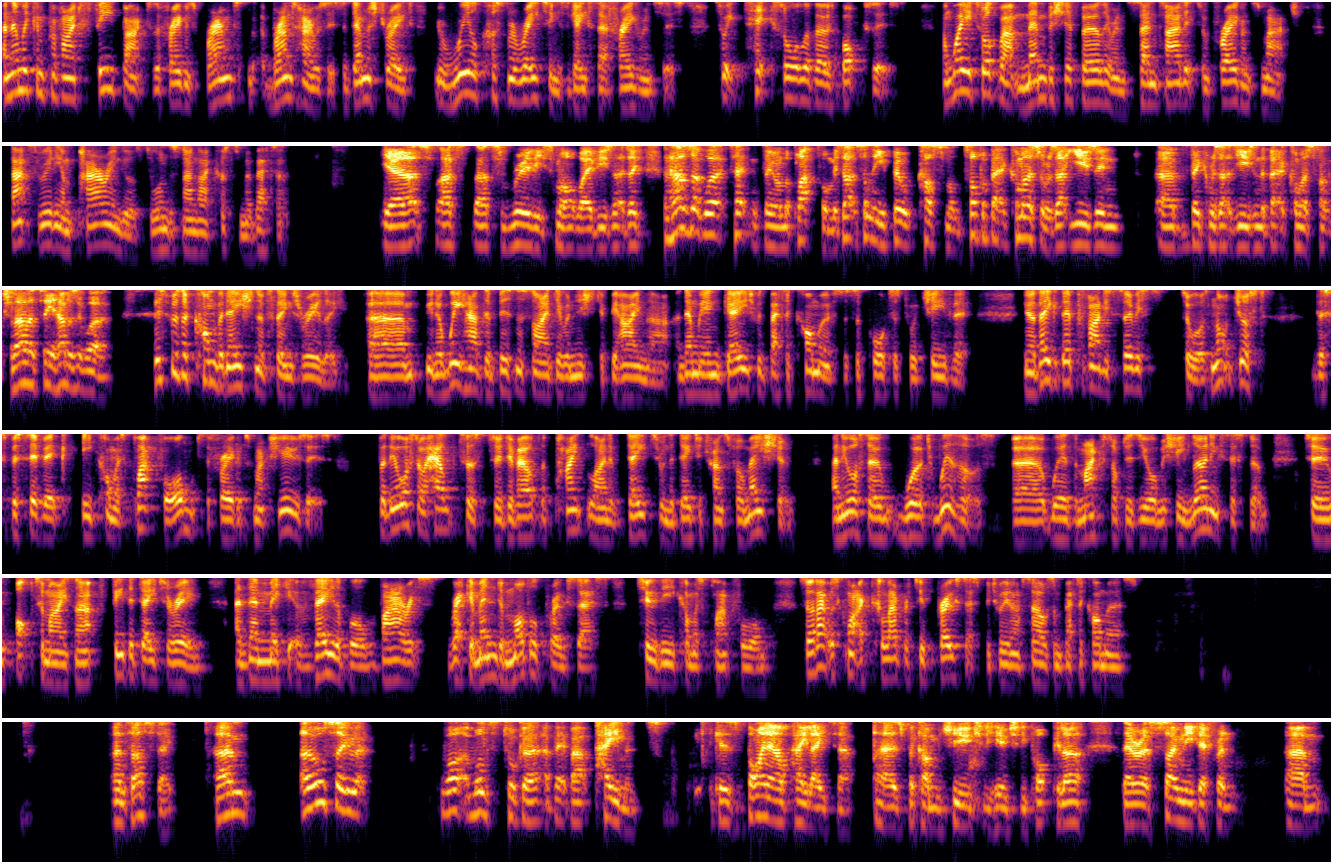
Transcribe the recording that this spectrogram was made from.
And then we can provide feedback to the fragrance brand, brand houses to demonstrate your real customer ratings against their fragrances. So it ticks all of those boxes. And where you talk about membership earlier and scent addict and fragrance match, that's really empowering us to understand our customer better. Yeah, that's that's that's a really smart way of using that data. And how does that work technically on the platform? Is that something you've built custom on top of Better Commerce, or is that using uh, Vikram? Is that using the Better Commerce functionality? How does it work? This was a combination of things, really. Um, you know, we had the business idea initiative behind that, and then we engaged with Better Commerce to support us to achieve it. You know, they they provided service to us, not just the specific e-commerce platform which the Fragrance Match uses, but they also helped us to develop the pipeline of data and the data transformation. And they also worked with us uh, with the Microsoft Azure machine learning system to optimize that, feed the data in, and then make it available via its recommender model process to the e-commerce platform. So that was quite a collaborative process between ourselves and Better Commerce. Fantastic. Um, I also well, I want to talk a, a, bit about payments because buy now, pay later has become hugely, hugely popular. There are so many different um,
